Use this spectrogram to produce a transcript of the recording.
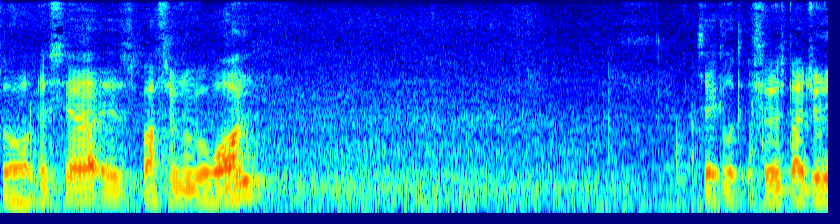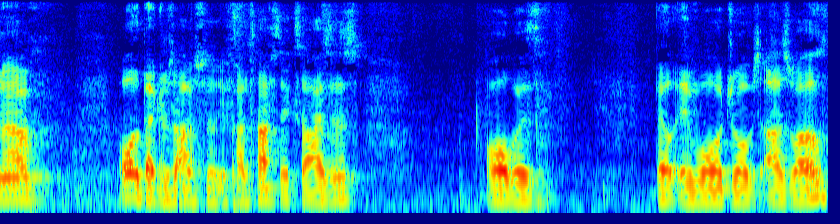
So this here is bathroom number one. Take a look at the first bedroom now. All the bedrooms are absolutely fantastic sizes, all with built-in wardrobes as well.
